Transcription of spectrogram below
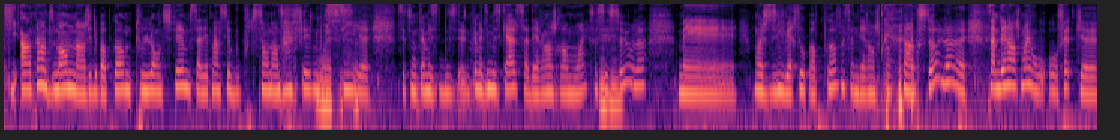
qui entend du monde manger des popcorn tout le long du film, ça dépend s'il y a beaucoup de son dans un film Ouais, ou si euh, c'est une comédie, une comédie musicale, ça dérangera moins, ça c'est Mhm. sûr. Là. Mais moi, je dis liberté au popcorn, ça me dérange pas tant que ça. Là. Euh, Ça me dérange moins au, au fait que,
